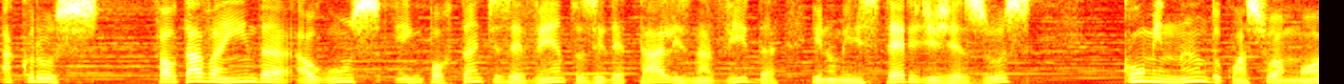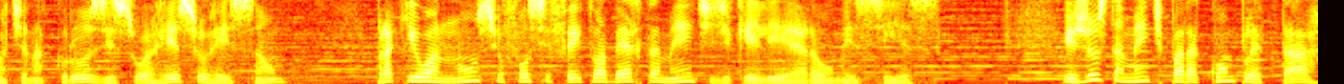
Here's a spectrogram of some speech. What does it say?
a cruz, faltava ainda alguns importantes eventos e detalhes na vida e no ministério de Jesus, culminando com a sua morte na cruz e sua ressurreição, para que o anúncio fosse feito abertamente de que ele era o Messias. E justamente para completar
